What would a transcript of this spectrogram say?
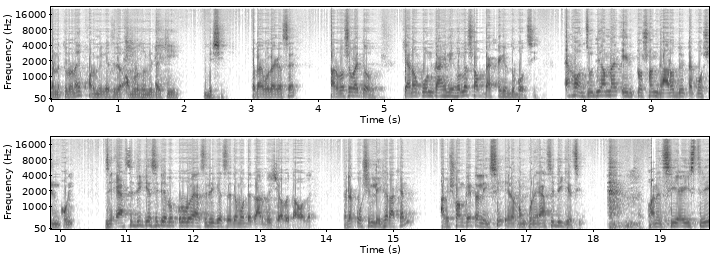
মানে তুলনায় ফর্মিক অ্যাসিডের অম্লধর্মিতা কি বেশি? কথা বোঝা গেছে? পারব সবাই তো? কেন কোন কাহিনী হলো সব ব্যাখ্যা কিন্তু বলছি। এখন যদি আমরা এই প্রসঙ্গে আরও দু একটা কোশ্চেন করি, যে অ্যাসিডিক অ্যাসিড এবং ক্লোরো অ্যাসিডিক অ্যাসিডের মধ্যে কার বেশি হবে তাহলে? একটা কোশ্চেন লিখে রাখেন। আমি সংকেতটা লিখছি, এরকম করে অ্যাসিডিক অ্যাসিড মানে সিআইস থ্রি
